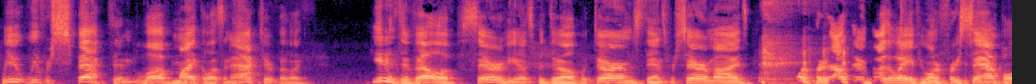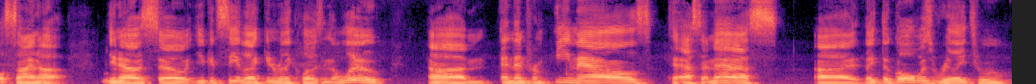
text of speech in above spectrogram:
we we respect and love Michael as an actor, but like, you didn't develop CeraVe. You know, it's been developed with Derms, stands for ceramides. I want to put it out there. And by the way, if you want a free sample, sign up. You know, so you could see like you know really closing the loop. Um, and then from emails to SMS, uh, like the goal was really to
